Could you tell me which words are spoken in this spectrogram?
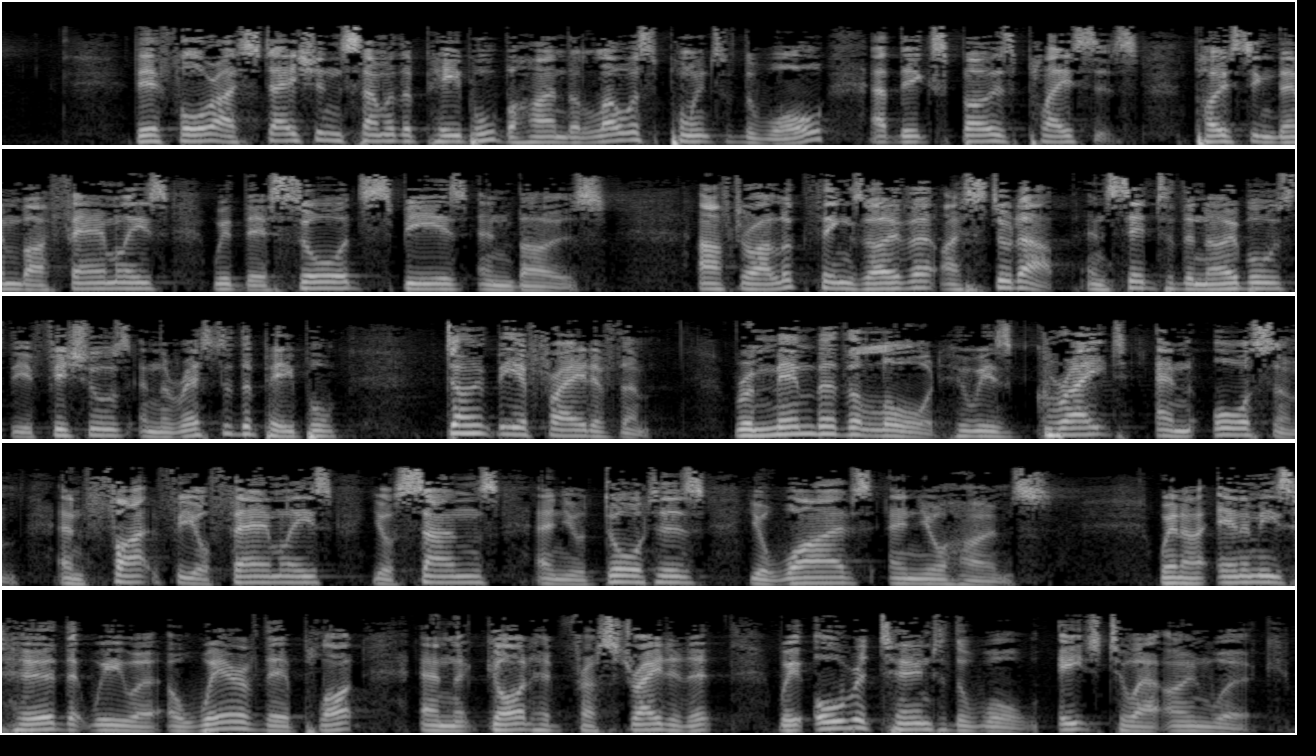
Therefore, I stationed some of the people behind the lowest points of the wall at the exposed places, posting them by families with their swords, spears, and bows. After I looked things over, I stood up and said to the nobles, the officials, and the rest of the people, Don't be afraid of them. Remember the Lord, who is great and awesome, and fight for your families, your sons and your daughters, your wives and your homes. When our enemies heard that we were aware of their plot and that God had frustrated it, we all returned to the wall, each to our own work.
